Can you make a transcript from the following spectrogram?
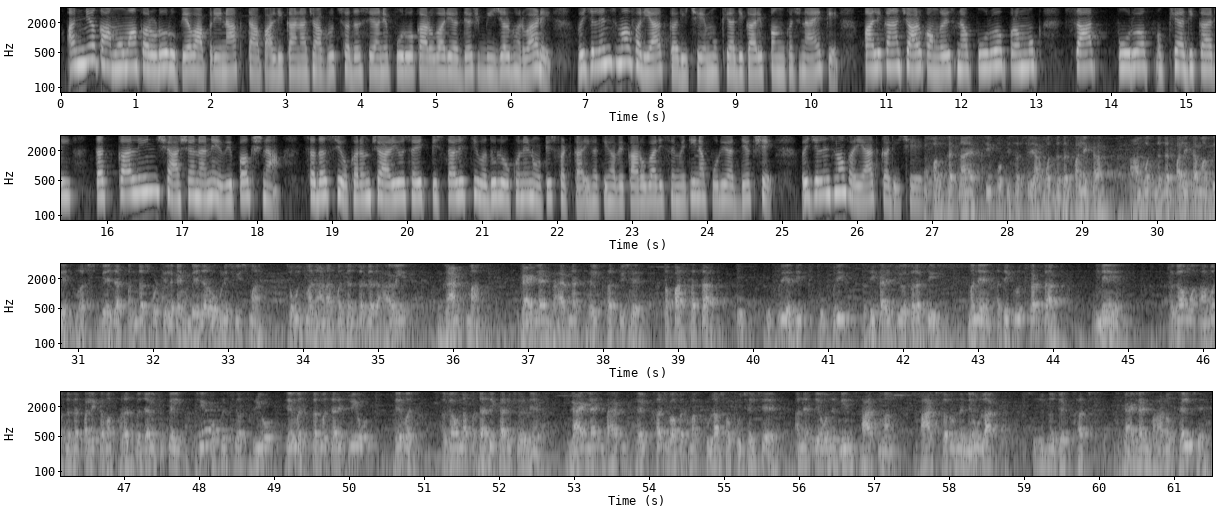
અન્ય કામોમાં કરોડો રૂપિયા વાપરી નાખતા પાલિકાના જાગૃત સદસ્ય અને પૂર્વ કારોબારી અધ્યક્ષ બીજલ ભરવાડે વિજિલન્સમાં ફરિયાદ કરી છે. મુખ્ય અધિકારી પંકજ નાયકે પાલિકાના ચાર કોંગ્રેસના પૂર્વ પ્રમુખ, સાત પૂર્વ મુખ્ય અધિકારી તત્કાલીન શાસન અને વિપક્ષના સદસ્યો, કર્મચારીઓ સહિત પિસ્તાલીસથી વધુ લોકોને નોટિસ ફટકારી હતી. હવે કારોબારી સમિતિના પૂર્વ અધ્યક્ષે વિજિલન્સમાં ફરિયાદ કરી છે. પંકજ નાયક, ચીફ ઓફિસર શ્રી આમોદ નગરપાલિકા. આમોદ નગરપાલિકામાં બે, વર્ષ બે હજાર પંદર સોળથી લગાવીને બે હજાર ઓગણીસ વીસમાં ચૌદમાં નાણાં પંચ અંતર્ગત આવેલ ગ્રાન્ટમાં ગાઈડલાઇન બહારના થયેલ ખર્ચ વિશે તપાસ થતાં ઉપરી અધિક ઉપરી અધિકારીશ્રીઓ તરફથી મને અધિકૃત કરતા મેં અગાઉ આમોદ નગરપાલિકામાં ફરજ બજાવી ચૂકેલ ચીફ ઓફિસર શ્રીઓ તેમજ કર્મચારીશ્રીઓ તેમજ અગાઉના પદાધિકારીશ્રીઓને ગાઈડલાઇન બહાર થયેલ ખર્ચ બાબતમાં ખુલાસો પૂછેલ છે અને તેઓને દિન સાતમાં પાંચ કરોડ નેવું લાખ સુધીનો જે ખર્ચ ગાઈડલાઇન બહારનો થયેલ છે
